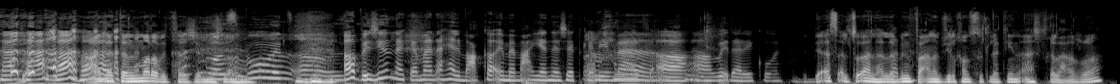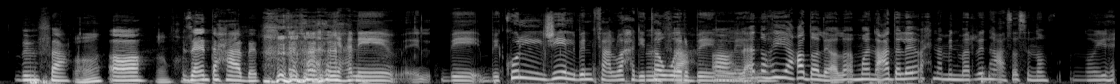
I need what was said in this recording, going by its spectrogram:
عادة المرة بتسجل مش لهم مزبوط آه. بيجي لنا كمان أهل مع قائمة معينة جد كلمات. آه آه بيقدر يكون. بدي أسأل سؤال هلا. بنفع أنا بجيل 35 أشتغل على الراء بنفع آه. آه. خلص. إذا أنت حابب. يعني ب- بكل جيل بينفع الواحد يطور بنفع. بال آه لأنه هي عضلة. لما عضلة إحنا بنمرنها على أساس انه إنه ي-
